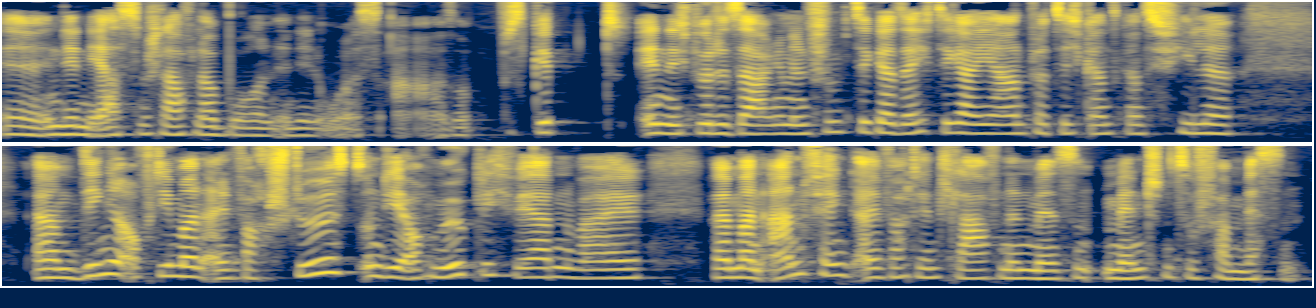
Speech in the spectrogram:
äh, in den ersten Schlaflaboren in den USA. Also es gibt, in, ich würde sagen, in den 50er, 60er Jahren plötzlich ganz, ganz viele ähm, Dinge, auf die man einfach stößt und die auch möglich werden, weil, weil man anfängt, einfach den schlafenden Menschen zu vermessen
